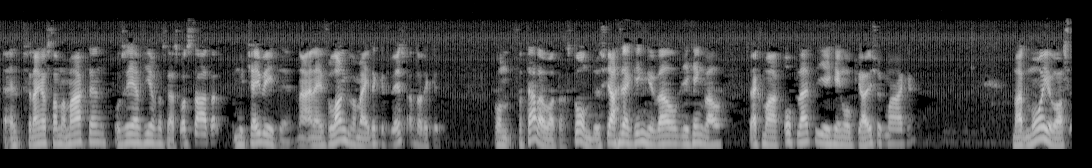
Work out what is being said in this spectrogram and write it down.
en zijn Engels naar Maarten, Hosea 4 vers 6, wat staat er? moet jij weten. Nou, en hij verlangde van mij dat ik het wist en dat ik het kon vertellen wat er stond. Dus ja, daar ging je wel, je ging wel, zeg maar, opletten, je ging ook juist maken. Maar het mooie was,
